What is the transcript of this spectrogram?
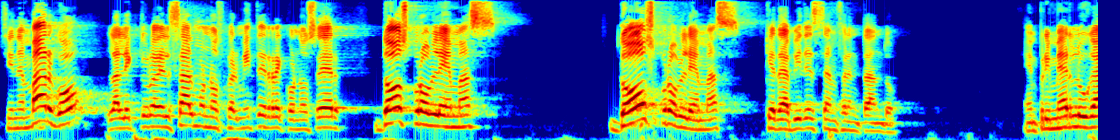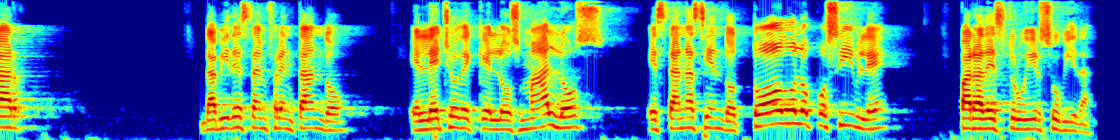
Sin embargo, la lectura del Salmo nos permite reconocer dos problemas, dos problemas que David está enfrentando. En primer lugar, David está enfrentando el hecho de que los malos están haciendo todo lo posible para destruir su vida.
